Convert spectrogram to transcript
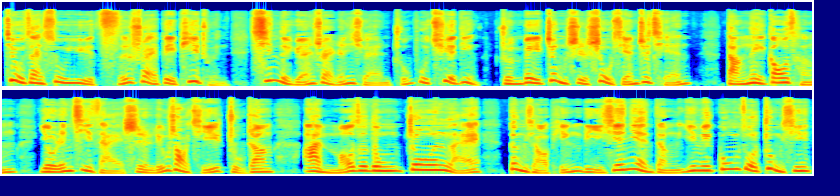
就在粟裕辞帅被批准，新的元帅人选逐步确定，准备正式授衔之前，党内高层有人记载是刘少奇主张按毛泽东、周恩来、邓小平、李先念等因为工作重心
